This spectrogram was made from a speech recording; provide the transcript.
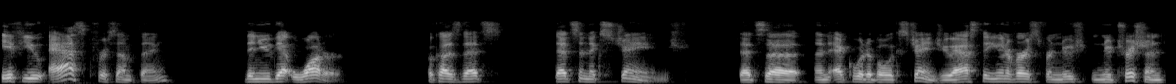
If you ask for something then you get water because that's that's an exchange That's a, an equitable exchange. You ask the universe for nu- nutrition,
